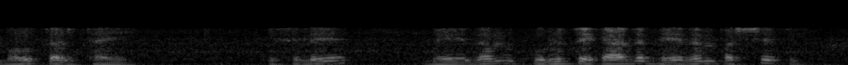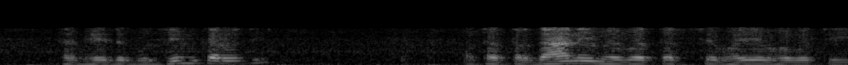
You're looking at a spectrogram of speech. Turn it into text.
बहुत अर्थ है इसलिए भेदम कुरुते का भेदम पश्यति. भेद बुद्धि करोती. अतः तदानी में तस्य भय भवती.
